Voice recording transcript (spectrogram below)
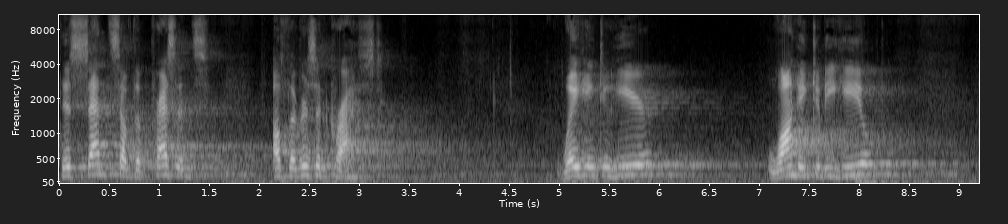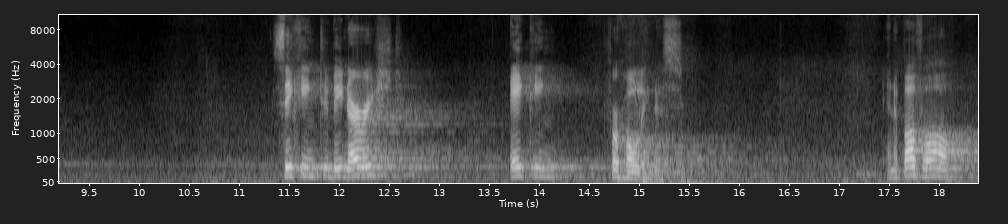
this sense of the presence of the risen Christ. Waiting to hear, wanting to be healed, seeking to be nourished, aching for holiness. And above all,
